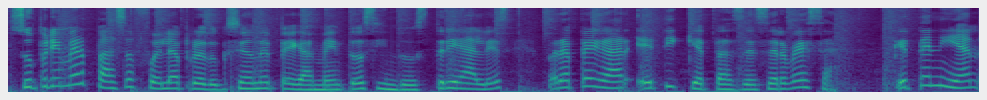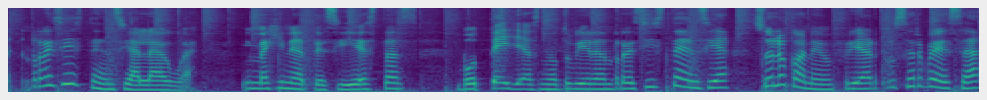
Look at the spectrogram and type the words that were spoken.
Su primer paso fue la producción de pegamentos industriales para pegar etiquetas de cerveza, que tenían resistencia al agua. Imagínate si estas botellas no tuvieran resistencia, solo con enfriar tu cerveza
